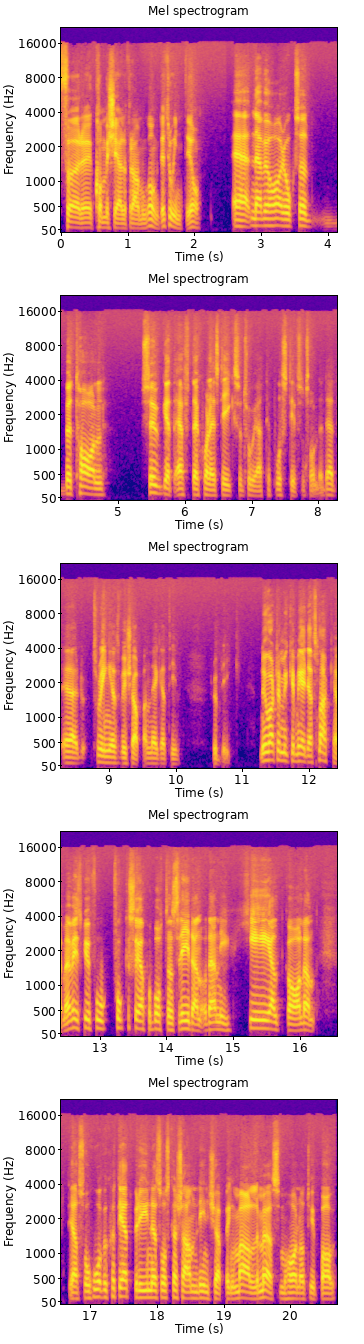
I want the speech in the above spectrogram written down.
för kommersiell framgång. Det tror inte jag. Eh, när vi har också betalsuget efter journalistik så tror jag att det är positivt som sålde. Det är, jag tror ingen vill köpa en negativ rubrik. Nu vart det mycket mediasnack här, men vi ska ju fokusera på bottenstriden och den är helt galen. Det är alltså HV71, Brynäs, Oskarshamn, Linköping, Malmö som har någon typ av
